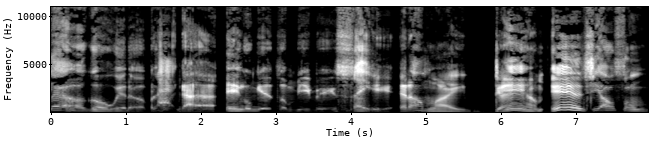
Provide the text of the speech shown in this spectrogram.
let her go with a black guy and go get some bbc and i'm like damn. And she also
